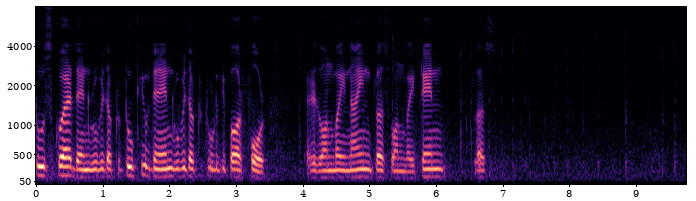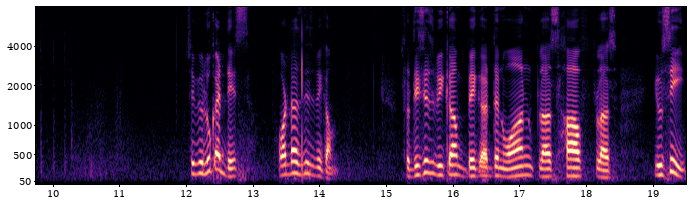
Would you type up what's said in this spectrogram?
2 square the n group is up to 2 cube then n group is up to 2 to the power 4 that is 1 by 9 plus 1 by 10 plus So, if you look at this what does this become? So, this is become bigger than 1 plus half plus you see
